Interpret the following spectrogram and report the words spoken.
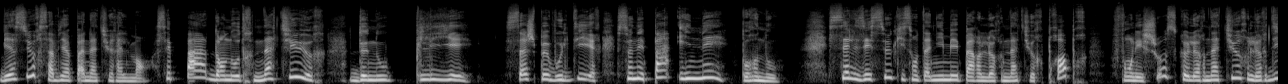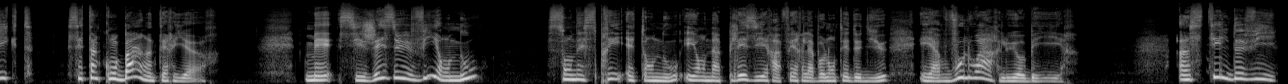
Bien sûr, ça vient pas naturellement. C'est pas dans notre nature de nous plier. Ça, je peux vous le dire. Ce n'est pas inné pour nous. Celles et ceux qui sont animés par leur nature propre font les choses que leur nature leur dicte. C'est un combat intérieur. Mais si Jésus vit en nous, son esprit est en nous et on a plaisir à faire la volonté de Dieu et à vouloir lui obéir. Un style de vie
